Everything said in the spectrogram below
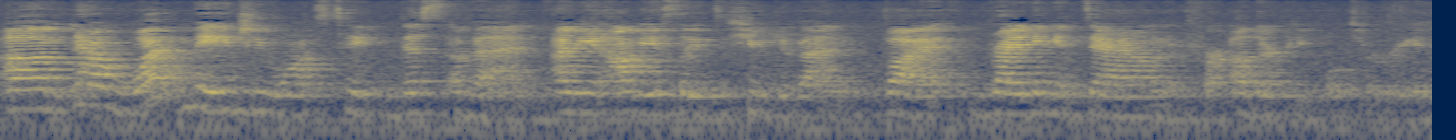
Um, now, what made you want to take this event? I mean, obviously it's a huge event, but writing it down for other people to read.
